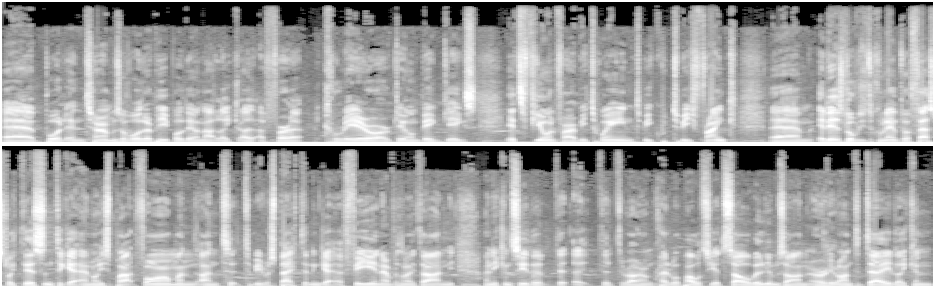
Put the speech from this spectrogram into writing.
Uh, but in terms of other people doing that, like uh, for a career or doing big gigs, it's few and far between. To be to be frank, um, it is lovely to come down to a fest like this and to get a nice platform and, and to, to be respected and get a fee and everything like that. And and you can see that, that, uh, that there are incredible poets. You had Saul Williams on earlier on today, like, and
